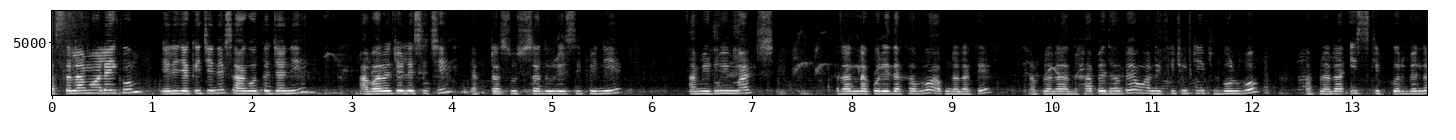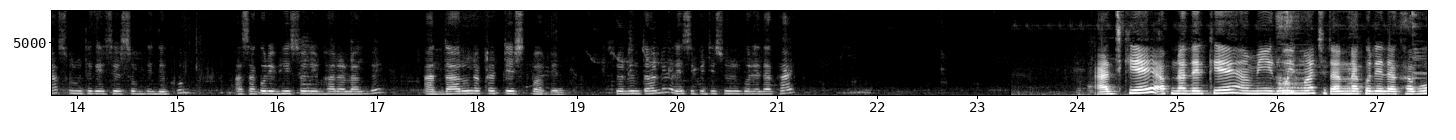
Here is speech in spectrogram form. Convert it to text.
আসসালামু আলাইকুম, এলিজা কিচেনে স্বাগত জানিয়ে আবারও চলে এসেছি একটা সুস্বাদু রেসিপি নিয়ে। আমি রুই মাছ রান্না করে দেখাবো আপনারাকে। আপনারা ধাপে ধাপে অনেক কিছু টিপস বলব, আপনারা স্কিপ করবেন না, শুরু থেকে শেষ অবধি দেখুন। আশা করি ভীষণই ভালো লাগবে আর দারুণ একটা টেস্ট পাবেন। চলুন তাহলে রেসিপিটি শুরু করে দেখায় আজকে আপনাদেরকে আমি রুই মাছ রান্না করে দেখাবো।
